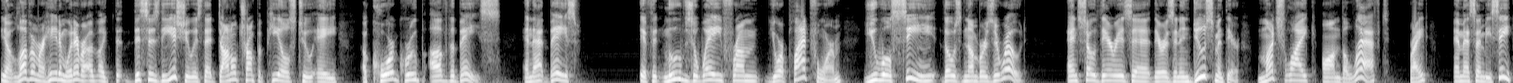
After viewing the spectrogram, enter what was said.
you know, love him or hate him, whatever. Uh, like th- this is the issue: is that Donald Trump appeals to a a core group of the base, and that base, if it moves away from your platform, you will see those numbers erode. And so there is a there is an inducement there, much like on the left, right? MSNBC.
